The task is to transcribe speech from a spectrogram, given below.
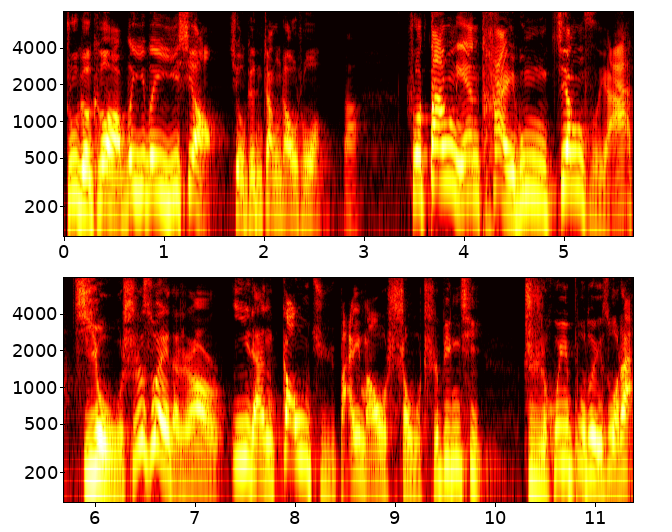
朱可恪微微一笑，就跟张昭说：“啊，说当年太公姜子牙九十岁的时候，依然高举白毛，手持兵器，指挥部队作战。”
